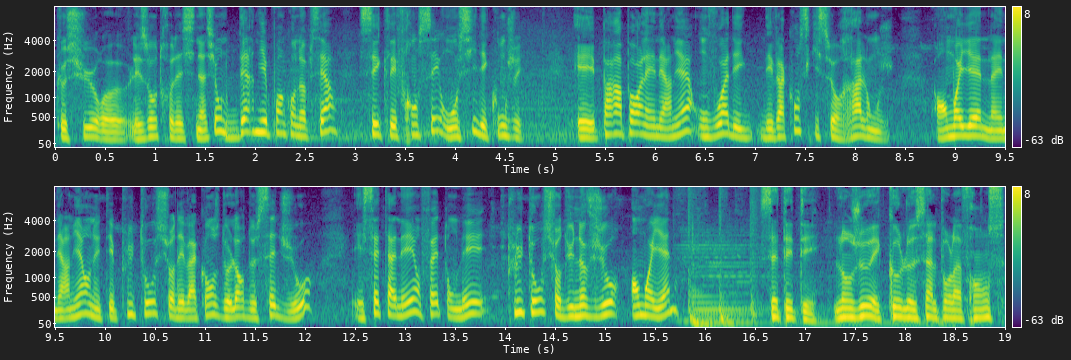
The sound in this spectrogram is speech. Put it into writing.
que sur euh, les autres destinations. Dernier point qu'on observe, c'est que les Français ont aussi des congés. Et par rapport à l'année dernière, on voit des, des, vacances qui se rallongent. En moyenne, l'année dernière, on était plutôt sur des vacances de l'ordre de 7 jours. Et cette année, en fait, on est plutôt sur du 9 jours en moyenne. Cet été, l'enjeu est colossal pour la France,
